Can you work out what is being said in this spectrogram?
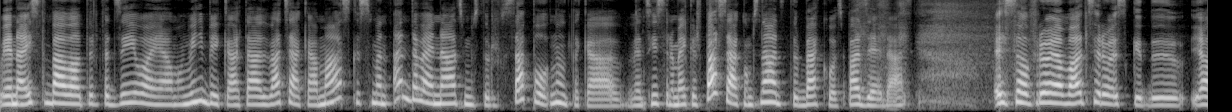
vienā istabā vēl turpat dzīvojām. Viņa bija kā tāda vecākā māsa, kas man atdevēja, nāca mums tur sapulcēt, nu, tā kā viens izturēmēkars pasākums, nāca tur bekos padziedāt. Es joprojām atceros, ka jā,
